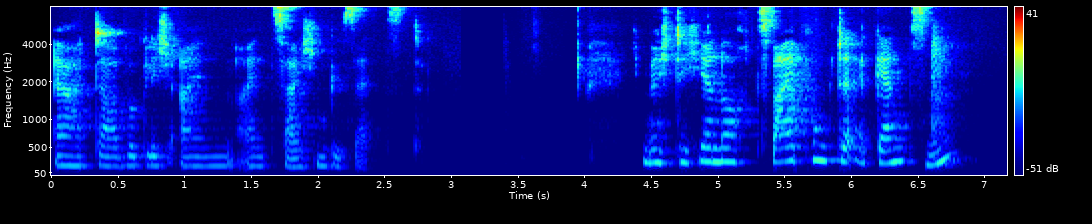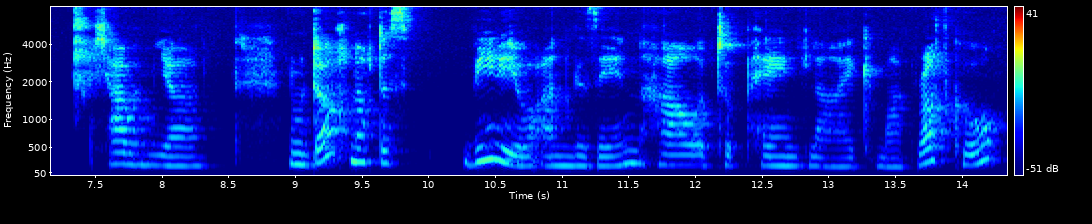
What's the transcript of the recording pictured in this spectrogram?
Er hat da wirklich ein, ein Zeichen gesetzt. Ich möchte hier noch zwei Punkte ergänzen. Ich habe mir nun doch noch das Video angesehen, How to Paint Like Mark Rothko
